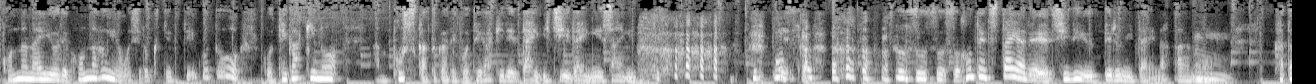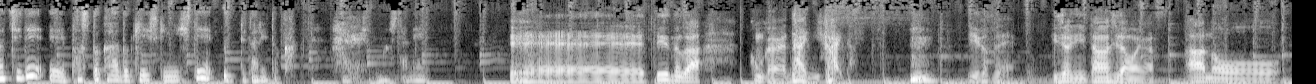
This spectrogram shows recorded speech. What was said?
こんな内容でこんな風に面白くてっていうことを、こう、手書きの、あの、ポスカとかでこう、手書きで第1位、第2位、3位。ポスカそうそうそうそう、本当にツタヤで CD 売ってるみたいな、あの、うん。形で、えーポストカード形式にして売ってたりとか、はい、してましたね。えー、っていうのが、今回は第2回とうん。いうことで、非常に楽しいと思います。あのー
